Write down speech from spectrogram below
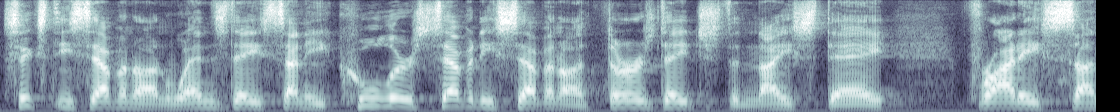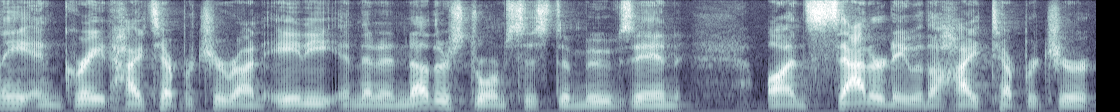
67 on Wednesday, sunny cooler. 77 on Thursday, just a nice day. Friday, sunny and great high temperature around 80. And then another storm system moves in on Saturday with a high temperature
